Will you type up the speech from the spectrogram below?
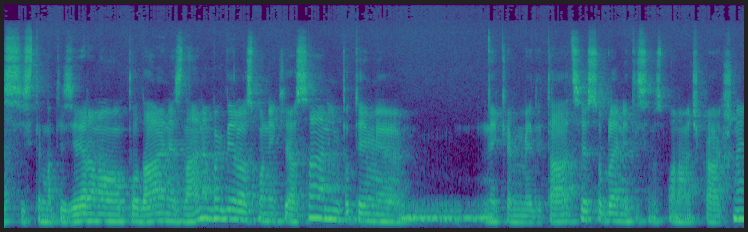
sistematizirano podajanje znanja, ampak delali smo neki asan in potem je neke meditacije so bile, niti se ne spomnim več kakšne.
